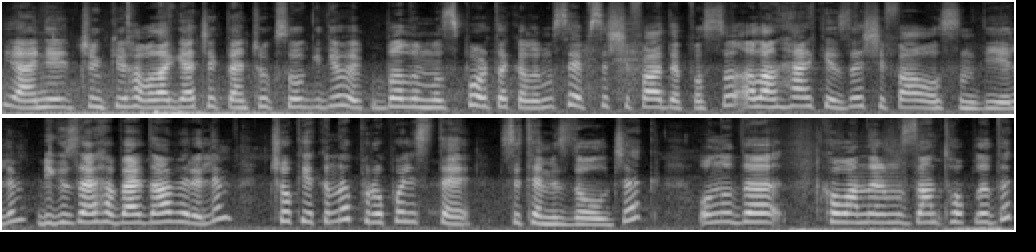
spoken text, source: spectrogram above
Yani çünkü havalar gerçekten çok soğuk gidiyor ve balımız, portakalımız hepsi şifa deposu. Alan herkese şifa olsun diyelim. Bir güzel haber daha verelim. Çok yakında propolis de sitemizde olacak. Onu da kovanlarımızdan topladık.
